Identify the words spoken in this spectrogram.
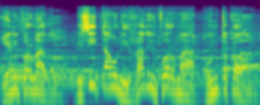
bien informado. Visita unirradioinforma.com.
